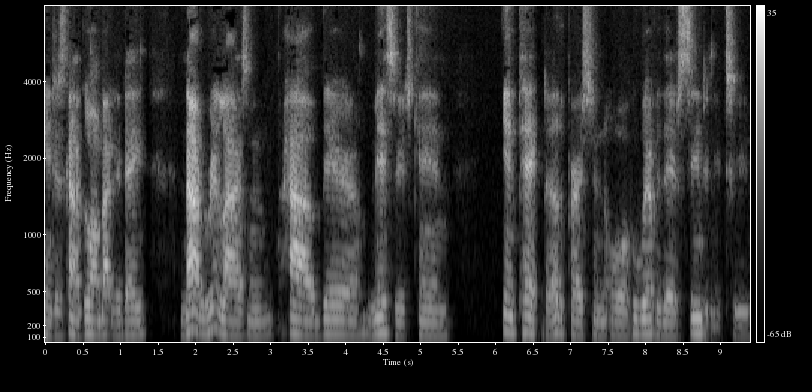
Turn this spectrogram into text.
and just kind of go on about their day, not realizing how their message can impact the other person or whoever they're sending it to,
